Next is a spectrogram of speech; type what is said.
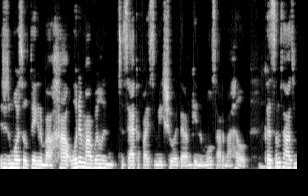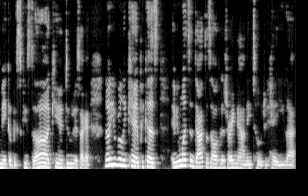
it's just more so thinking about how what am I willing to sacrifice to make sure that I'm getting the most out of my health. Because mm-hmm. sometimes we make up excuses. Oh, I can't do this. I can't. No, you really can't. Because if you went to the doctor's office right now and they told you, hey, you got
